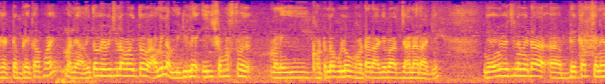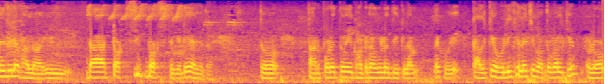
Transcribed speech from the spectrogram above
এক একটা ব্রেকআপ হয়। মানে আমি তো ভেবেছিলাম হয়তো, আমি না মিডিলে এই সমস্ত মানে এই ঘটনাগুলো ঘটার আগে বা জানার আগে যে আমি ভেবেছিলাম এটা ব্রেকআপ চ্যানেল দিলে ভালো হয়। এই দ্য টক্সিক বক্স থেকে, ঠিক আছে তো? তো তারপরে তো এই ঘটনাগুলো দেখলাম। দেখো কালকে হোলি খেলেছি গতকালকে, রং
